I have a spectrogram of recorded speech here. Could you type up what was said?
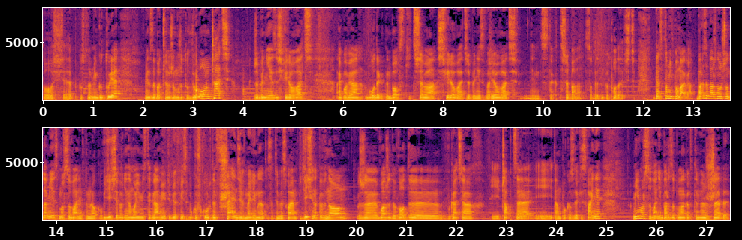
bo się po prostu dla mnie gotuje. Więc zobaczyłem, że muszę to wyłączać, żeby nie ześwirować. Jak mawia Włodek Dębowski, trzeba świrować, żeby nie zwariować, więc tak trzeba sobie do tego podejść. Teraz to mi pomaga. Bardzo ważną rzeczą dla mnie jest morsowanie w tym roku. Widzieliście pewnie na moim Instagramie, YouTubie, Facebooku, w kurde, wszędzie, w mailingu nawet ostatnio wysłałem. Widzieliście na pewno, że włażę do wody w gaciach i czapce i tam pokazuję, jak jest fajnie. Mi morsowanie bardzo pomaga w tym, żeby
